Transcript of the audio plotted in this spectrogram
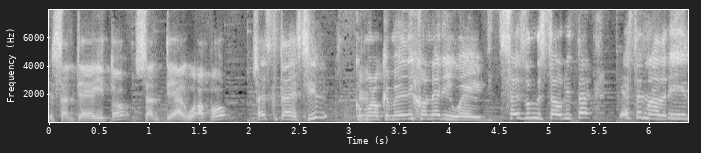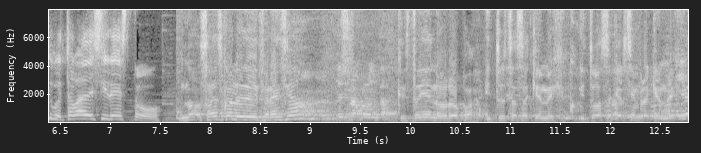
Santiaguito? Santiaguapo. ¿Sabes qué te va a decir? Como ¿Qué? lo que me dijo Neri, güey. ¿Sabes dónde está ahorita? Ya está en Madrid, güey. Te va a decir esto. No, ¿sabes cuál es la diferencia? Es una pregunta. Que estoy en Europa y tú estás aquí en México y tú vas a quedar siempre aquí en México.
